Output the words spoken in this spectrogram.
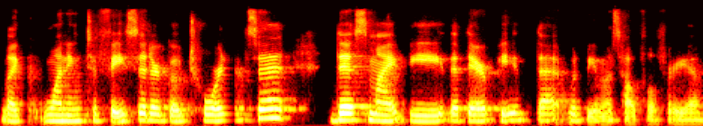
like wanting to face it or go towards it, this might be the therapy that would be most helpful for you.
